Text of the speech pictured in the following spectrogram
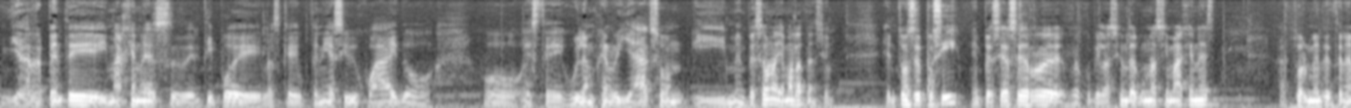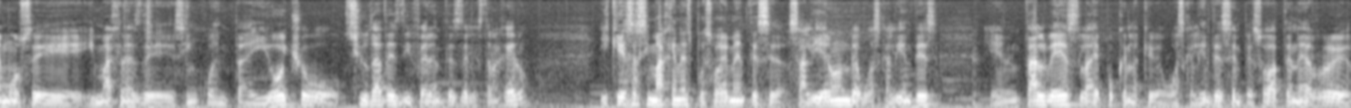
y de repente imágenes del tipo de las que obtenía C.B. White o, o este William Henry Jackson y me empezaron a llamar la atención. Entonces, pues sí, empecé a hacer eh, recopilación de algunas imágenes. Actualmente tenemos eh, imágenes de 58 ciudades diferentes del extranjero y que esas imágenes pues obviamente salieron de Aguascalientes en tal vez la época en la que Aguascalientes empezó a tener eh,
